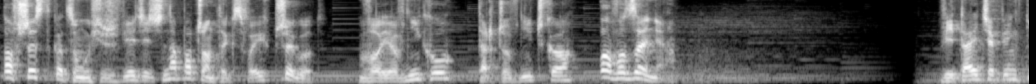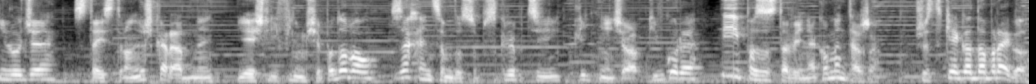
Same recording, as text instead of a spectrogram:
To wszystko, co musisz wiedzieć na początek swoich przygód. Wojowniku, tarczowniczko, powodzenia! Witajcie piękni ludzie, z tej strony Szkaradny. Jeśli film się podobał, zachęcam do subskrypcji, kliknięcia łapki w górę i pozostawienia komentarza. Wszystkiego dobrego!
